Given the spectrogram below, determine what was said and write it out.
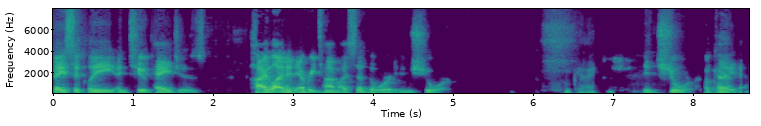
basically in two pages highlighted every time i said the word insure. Okay. Insure okay? Yeah.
